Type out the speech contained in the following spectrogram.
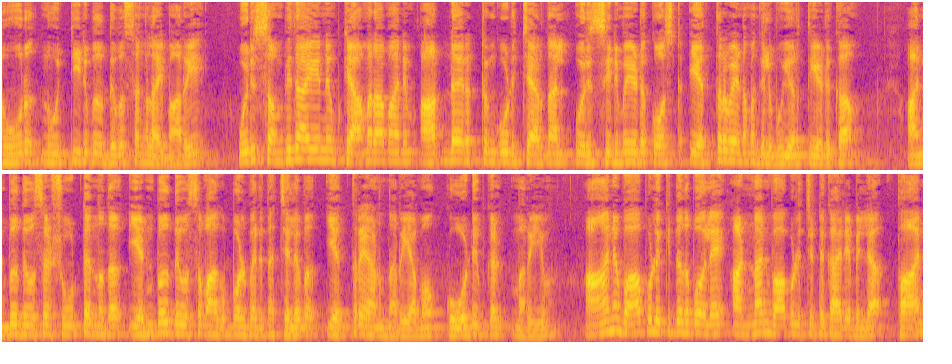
നൂറ് നൂറ്റി ദിവസങ്ങളായി മാറി. ഒരു സംവിധായകനും ക്യാമറാമാനും ആർട്ട് ഡയറക്ടറും കൂടി ചേർന്നാൽ ഒരു സിനിമയുടെ കോസ്റ്റ് എത്ര വേണമെങ്കിലും ഉയർത്തിയെടുക്കാം. അൻപത് ദിവസം ഷൂട്ട് എന്നത് എൺപത് ദിവസമാകുമ്പോൾ വരുന്ന ചെലവ് എത്രയാണെന്നറിയാമോ? കോടികൾ മറിയും. ആന വാ പൊളിക്കുന്നത് പോലെ അണ്ണാൻ വാ പൊളിച്ചിട്ട് കാര്യമില്ല. പാൻ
